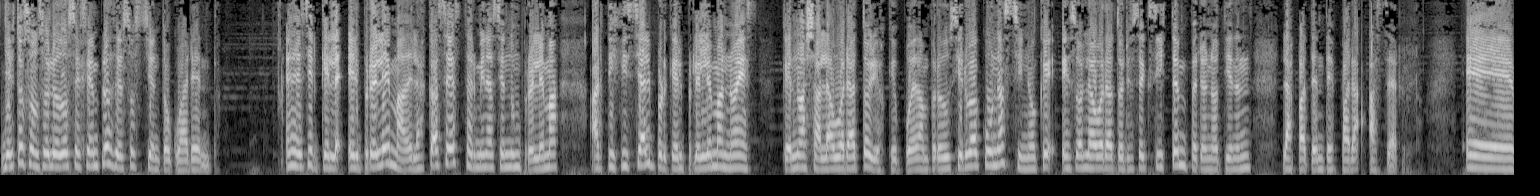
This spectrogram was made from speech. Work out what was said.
y estos son solo dos ejemplos de esos 140. Es decir, que el, problema de la escasez termina siendo un problema artificial porque el problema no es que no haya laboratorios que puedan producir vacunas, sino que esos laboratorios existen pero no tienen las patentes para hacerlo. Eh,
